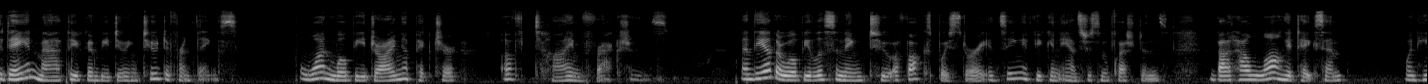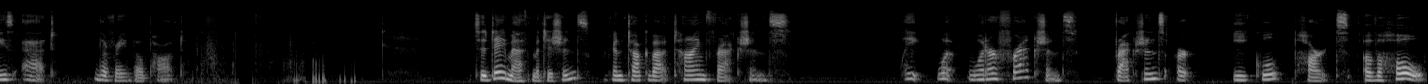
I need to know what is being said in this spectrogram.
Today in math, you're going to be doing two different things. One will be drawing a picture of time fractions, and the other will be listening to a Foxboy story and seeing if you can answer some questions about how long it takes him when he's at the rainbow pond. Today, mathematicians, we're going to talk about time fractions. Wait, what, what are fractions? Fractions are equal parts of a whole.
